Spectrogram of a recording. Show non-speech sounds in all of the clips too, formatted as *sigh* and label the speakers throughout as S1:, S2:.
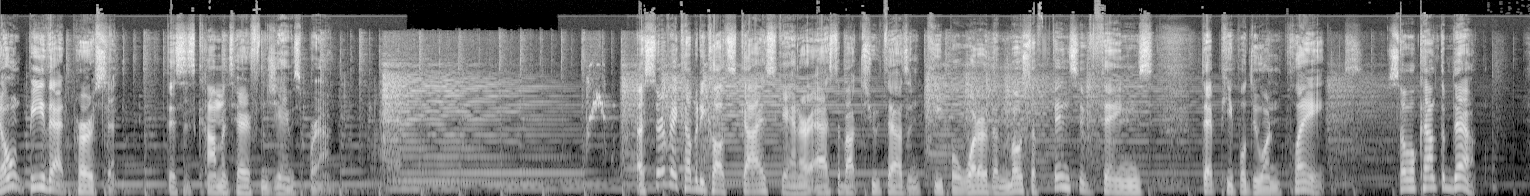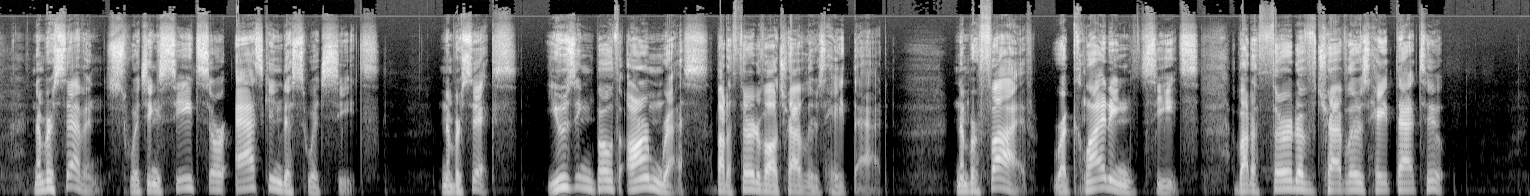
S1: Don't be that person. This is commentary from James Brown. A survey company called Skyscanner asked about 2,000 people what are the most offensive things that people do on planes. So we'll count them down. Number seven, switching seats or asking to switch seats. Number six, using both armrests. About a third of all travelers hate that. Number five, reclining seats. About a third of travelers hate that too.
